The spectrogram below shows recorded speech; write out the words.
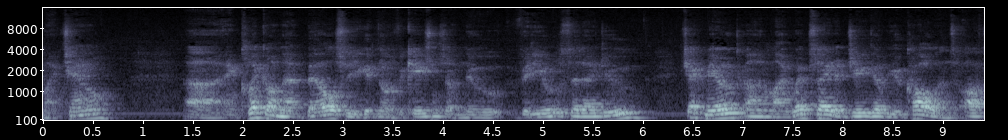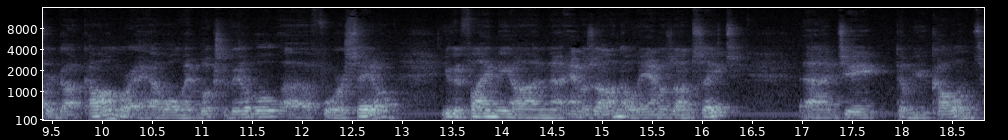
My channel. Uh, and click on that bell so you get notifications of new videos that I do. Check me out on my website at jwcollinsauthor.com where I have all my books available uh, for sale. You can find me on uh, Amazon, all the Amazon sites, uh, J.W. Collins.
